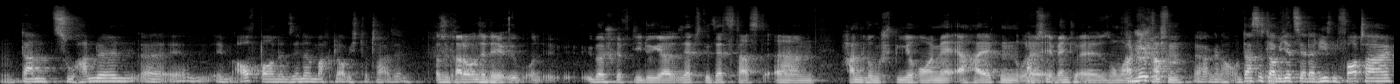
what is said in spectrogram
mhm. dann zu handeln äh, im, im, aufbauenden Sinne, macht, glaube ich, total Sinn. Also gerade unter der Überschrift, die du ja selbst gesetzt hast, ähm, Handlungsspielräume erhalten oder Absolut. eventuell so mal schaffen. Ja, genau. Und das ist, glaube ich, jetzt ja der Riesenvorteil,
